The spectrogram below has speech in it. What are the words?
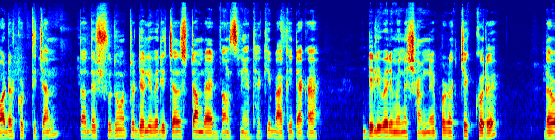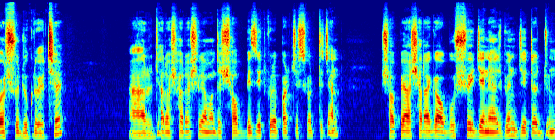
অর্ডার করতে চান, তাদের শুধুমাত্র ডেলিভারি চার্জটা আমরা অ্যাডভান্স নিয়ে থাকি। বাকি টাকা ডেলিভারি ম্যানের সামনে প্রোডাক্ট চেক করে দেওয়ার সুযোগ রয়েছে। আর যারা সরাসরি আমাদের শপ ভিজিট করে পারচেস করতে চান শপে আসার আগে অবশ্যই জেনে আসবেন যেটার জন্য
